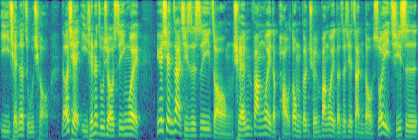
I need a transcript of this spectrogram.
以前的足球，而且以前的足球是因为。因为现在其实是一种全方位的跑动跟全方位的这些战斗，所以其实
